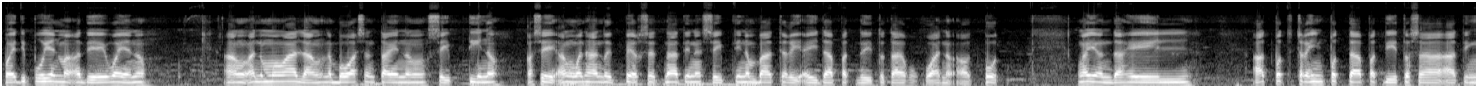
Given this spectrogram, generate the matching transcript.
pwede po yan mga DIY ano? Ang ano mo nga lang nabawasan tayo ng safety no? Kasi ang 100% natin ng safety ng battery ay dapat dito tayo kukuha ng output. Ngayon dahil output at input dapat dito sa ating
